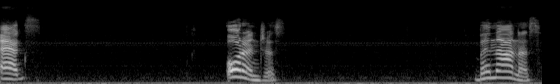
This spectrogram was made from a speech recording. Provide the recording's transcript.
eggs, oranges, bananas.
